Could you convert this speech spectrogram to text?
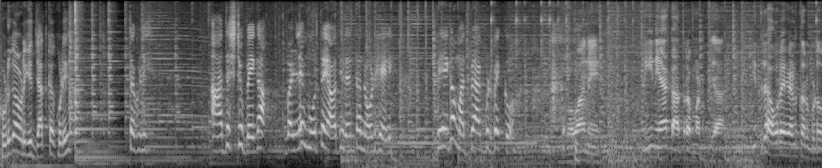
ಹುಡುಗ ಹುಡುಗಿ ಜಾತಕ ಕೊಡಿ. ತಗೊಳ್ಳಿ. ಆದಷ್ಟು ಬೇಗ ಒಳ್ಳೆ ಮುಹೂರ್ತ ಯಾವ್ದಿದೆ ಅಂತ ನೋಡಿ ಹೇಳಿ. ಬೇಗ ಮದುವೆ ಆಗ್ಬಿಡ್ಬೇಕು. ಭವಾನಿ ನೀನು ಯಾಕೆ ಆ ಥರ ಮಾಡ್ತೀಯಾ? ಇದ್ರೆ ಅವರೇ ಹೇಳ್ತಾರೆ ಬಿಡು.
